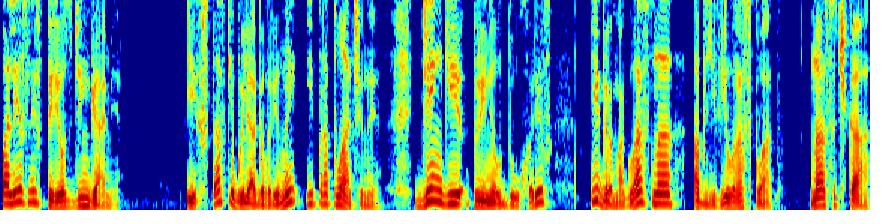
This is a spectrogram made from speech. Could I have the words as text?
полезли вперед с деньгами. Их ставки были оговорены и проплачены. Деньги принял Духарев и громогласно объявил расклад. На Сычка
